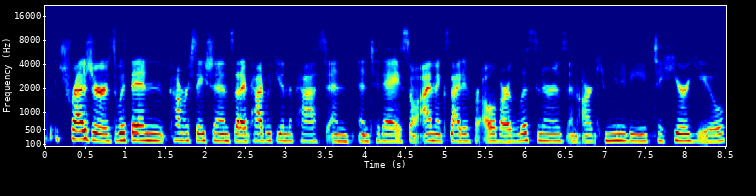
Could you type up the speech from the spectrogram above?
treasures within conversations that I've had with you in the past and and today. So I'm excited for all of our listeners and our community to hear you.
